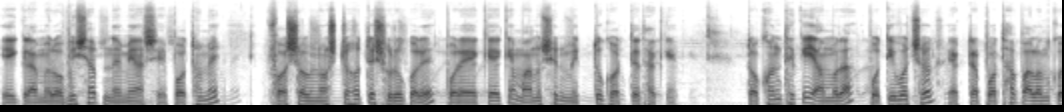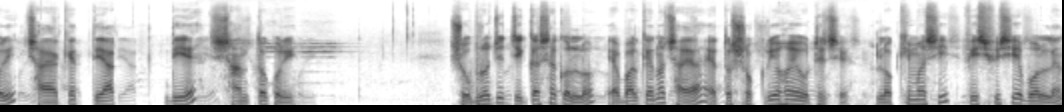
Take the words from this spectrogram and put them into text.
এই গ্রামের অভিশাপ নেমে আসে। প্রথমে ফসল নষ্ট হতে শুরু করে, পরে একে একে মানুষের মৃত্যু ঘটতে থাকে। তখন থেকেই আমরা প্রতি বছর একটা প্রথা পালন করি, ছায়াকে ত্যাগ দিয়ে শান্ত করি। শুভ্রজিৎ জিজ্ঞাসা করল, এবার কেন ছায়া এত সক্রিয় হয়ে উঠেছে? লক্ষ্মী মাসি ফিসফিসিয়ে বললেন,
